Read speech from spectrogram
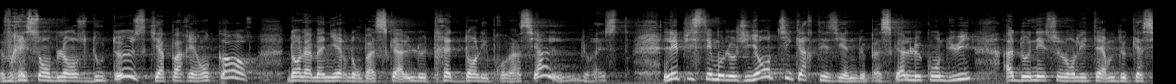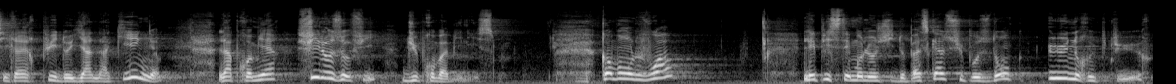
vraisemblance douteuse qui apparaît encore dans la manière dont Pascal le traite dans les provinciales, du reste. L'épistémologie anti-cartésienne de Pascal le conduit à donner, selon les termes de Cassirer puis de Jan Hacking, la première philosophie du probabilisme. Comme on le voit, l'épistémologie de Pascal suppose donc une rupture,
